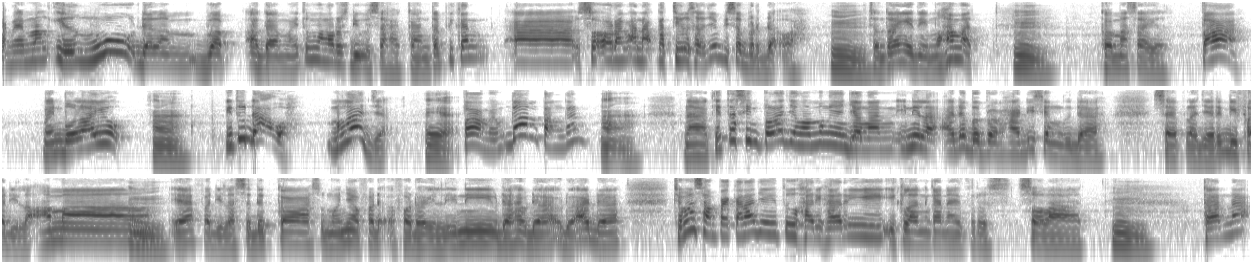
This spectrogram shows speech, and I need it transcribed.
Memang ilmu dalam bab agama itu memang harus diusahakan. Tapi kan uh, seorang anak kecil saja bisa berdakwah. Hmm. Contohnya gini, Muhammad Hmm. ke Mas Sail. Pak, main bola yuk. Hah. Itu dakwah, mengajak. Iya. Pak, mem- gampang kan? Heeh. Nah, kita simpel aja ngomongnya jangan inilah ada beberapa hadis yang sudah saya pelajari di Fadilah Amal, ya, Fadilah Sedekah, semuanya fad- Fadail ini udah udah udah ada. Cuma sampaikan aja itu hari-hari iklankan aja terus salat. Hmm. Karena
